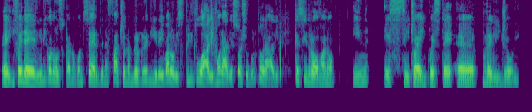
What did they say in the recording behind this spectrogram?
eh, i fedeli riconoscano, conservino e facciano progredire i valori spirituali, morali e socioculturali che si trovano in essi, cioè in queste eh, religioni.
